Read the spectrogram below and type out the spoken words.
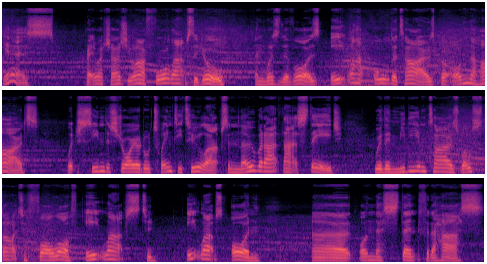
yes, pretty much as you are. Four laps to go, and Wizard of Oz, eight lap older tyres, but on the hards, which seen Destroyer go 22 laps, and now we're at that stage where the medium tyres will start to fall off. Eight laps to eight laps on uh, on this stint for the Haas.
